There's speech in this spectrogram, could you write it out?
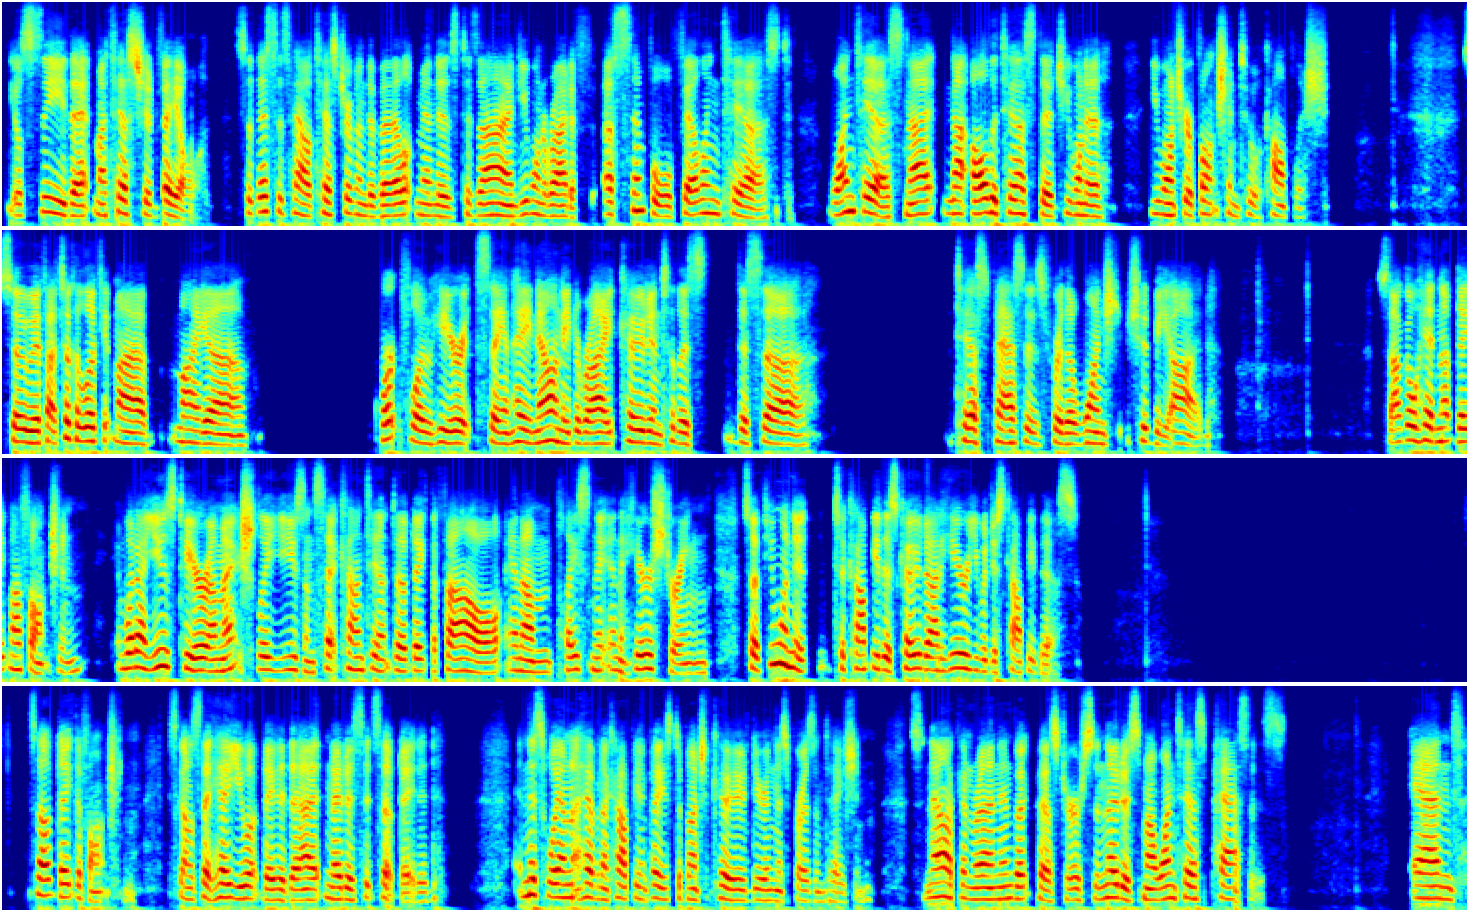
you'll see that my test should fail. So this is how test-driven development is designed. You want to write a, a simple failing test, one test, not not all the tests that you want to you want your function to accomplish. So if I took a look at my my uh, workflow here, it's saying, hey, now I need to write code into this this uh, test passes for the one sh should be odd. So I'll go ahead and update my function. And what I used here, I'm actually using set content to update the file, and I'm placing it in a here string. So if you wanted to copy this code out of here, you would just copy this. So update the function. It's going to say, hey, you updated that. Notice it's updated. And this way I'm not having to copy and paste a bunch of code during this presentation. So now I can run invoke pester. So notice my one test passes. And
